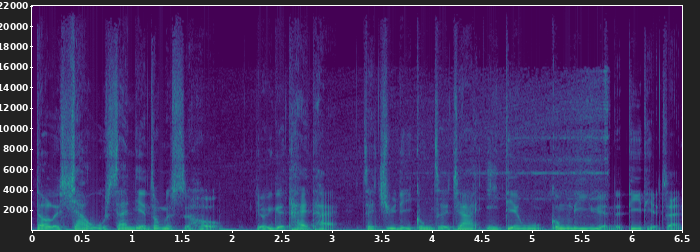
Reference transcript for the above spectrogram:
到了下午三点钟的时候，有一个太太在距离宫泽家一点五公里远的地铁站，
